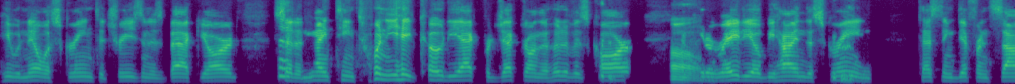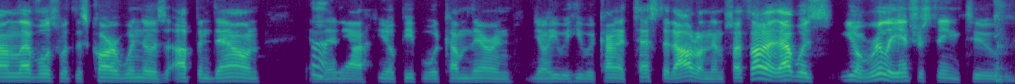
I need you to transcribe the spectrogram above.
he would nail a screen to trees in his backyard, set a 1928 Kodak projector on the hood of his car, oh. put a radio behind the screen, testing different sound levels with his car windows up and down. And huh. then, uh, you know, people would come there and, you know, he, he would kind of test it out on them. So I thought that was, you know, really interesting to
